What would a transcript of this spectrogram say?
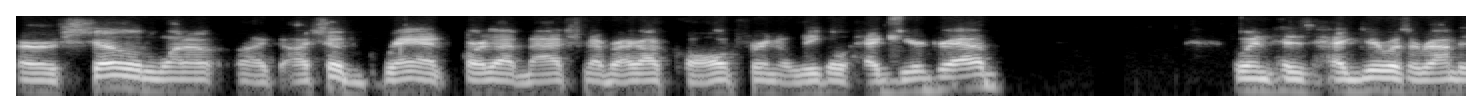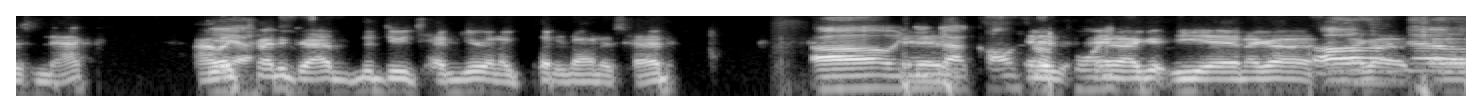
or showed one of like I showed Grant part of that match whenever I got called for an illegal headgear grab when his headgear was around his neck. I like Yeah. tried to grab the dude's headgear and like put it on his head. oh, and you got called for And, a point. and I yeah, and I got oh I got no,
